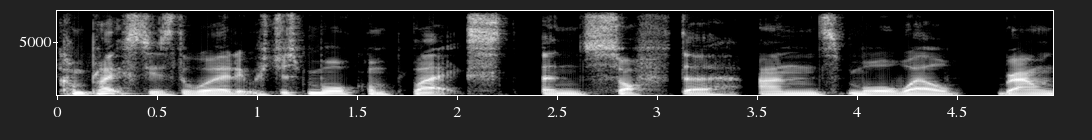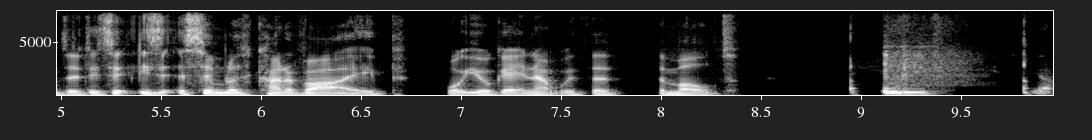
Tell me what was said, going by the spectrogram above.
complexity is the word. It was just more complex and softer and more well rounded. Is it is it a similar kind of vibe? What you're getting at with the the malt? Indeed. Yeah.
